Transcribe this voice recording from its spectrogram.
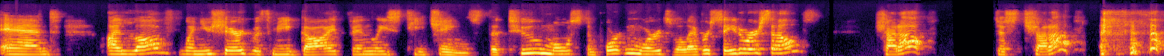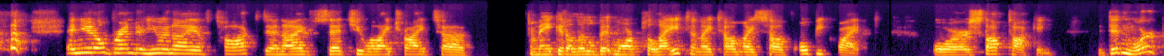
And I love when you shared with me Guy Finley's teachings. The two most important words we'll ever say to ourselves shut up, just shut up. And you know, Brenda, you and I have talked, and I've said to you, well, I tried to make it a little bit more polite, and I tell myself, oh, be quiet or stop talking. It didn't work.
